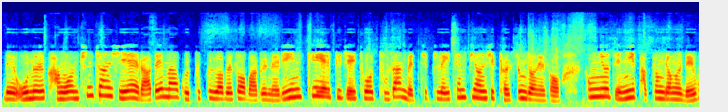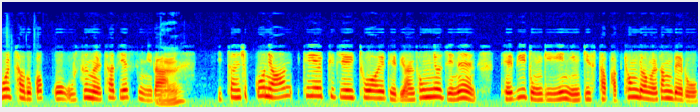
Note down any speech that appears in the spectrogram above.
네, 오늘 강원 춘천시의 라데나 골프클럽에서 막을 내린 KLPGA 투어 두산 매치플레이 챔피언십 결승전에서 성유진이 박현경을 4홀 차로 꺾고 우승을 차지했습니다. 네. 2019년 KLPGA 투어에 데뷔한 성유진은 데뷔 동기인 인기 스타 박현경을 상대로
